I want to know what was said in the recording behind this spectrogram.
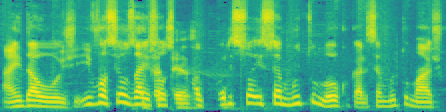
ainda hoje. E você usar com isso ao seu favor, isso, isso é muito louco, cara. Isso é muito mágico.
